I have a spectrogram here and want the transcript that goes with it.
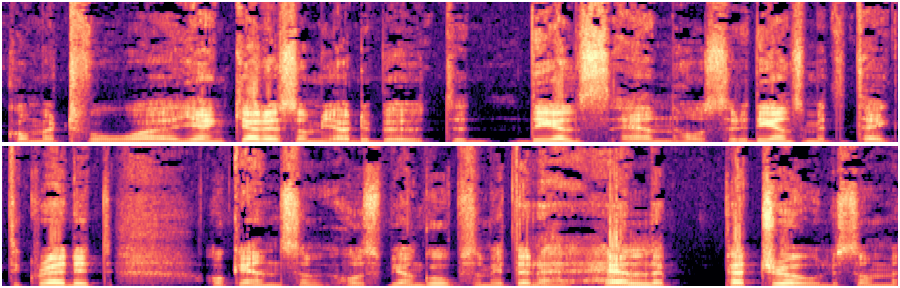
kommer två eh, jänkare som gör debut. Dels en hos Redén som heter Take the Credit. Och en som, hos Björn Goop som heter Hell Patrol. Som,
